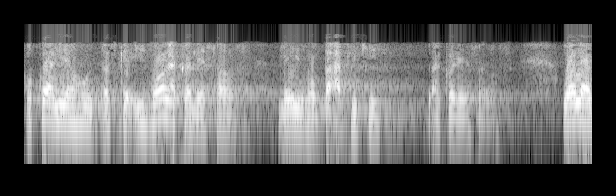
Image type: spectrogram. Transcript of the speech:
Pourquoi Al-Yahoud Parce qu'ils ont la connaissance, mais ils n'ont pas appliqué la connaissance. Voilà,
